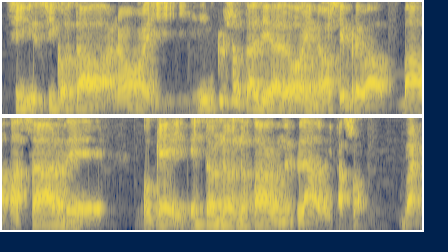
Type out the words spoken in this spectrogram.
sí, sí costaba, ¿no? Incluso hasta el día de hoy, ¿no? Siempre va, va a pasar de, ok, esto no, no, estaba contemplado y pasó. Bueno,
